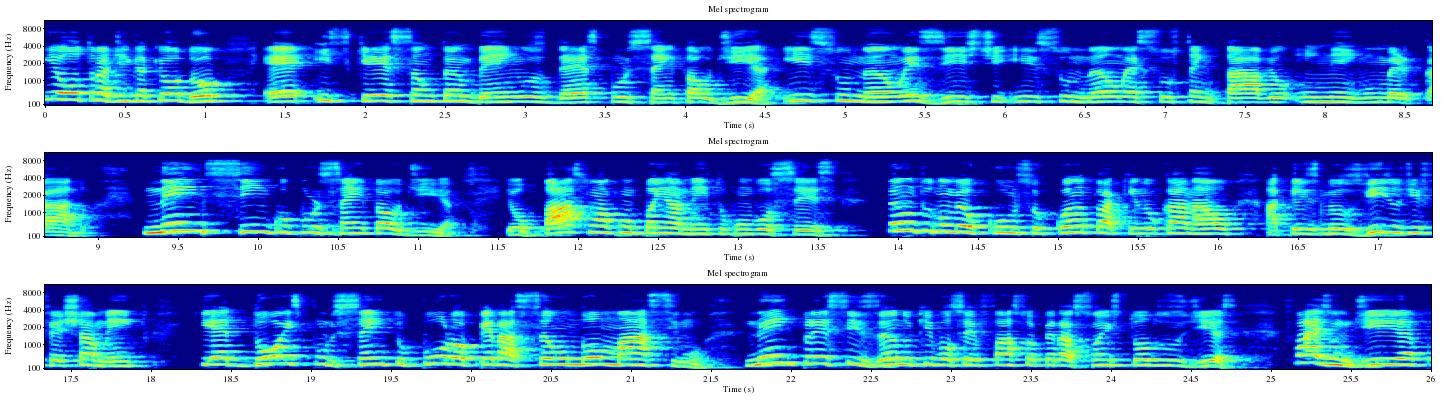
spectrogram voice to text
E outra dica que eu dou é esqueçam também os 10% ao dia. Isso não existe, isso não é sustentável em nenhum mercado. Nem 5% ao dia. Eu passo um acompanhamento com vocês, tanto no meu curso quanto aqui no canal, aqueles meus vídeos de fechamento que é 2% por operação no máximo, nem precisando que você faça operações todos os dias. Faz um dia,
